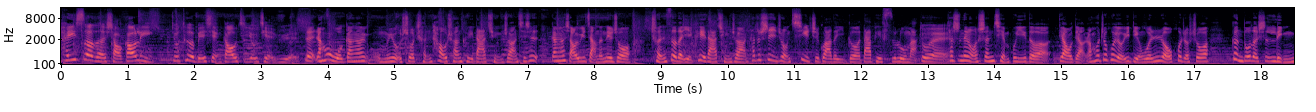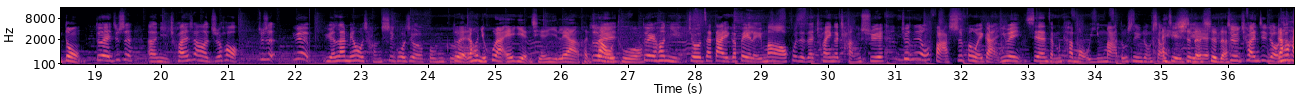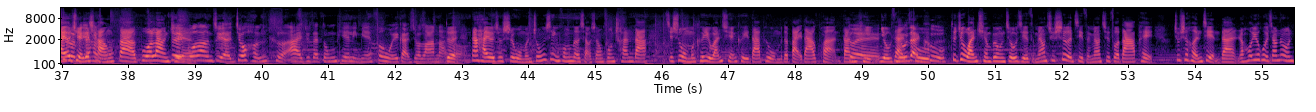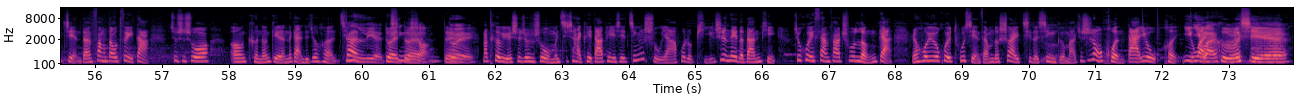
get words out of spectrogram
黑色的小高领，就特别显高级又简约。对，然后我刚刚我们有说成套穿可以搭裙装，其实刚刚小雨讲的那种纯色的也可以搭裙装，它就是一种气质挂的一个搭配思路嘛。对，它是那种深浅不一的调调，然后就会有一点温柔，或者说更多的是灵动。对，就是呃，你穿上了之后，就是因为原来没有尝试过这个风格，对，然后你忽然哎眼前一亮，很对跳脱。对，然后你就再戴一个贝雷帽，或者再穿一个长靴，就那种法式氛围感。因为现在咱们看某音嘛，都是那种小哎姐姐，是的是的就是穿这种，然后还要卷个长发，波浪卷对，卷波。浪卷就很可爱，就在冬天里面氛围感就拉满了。对，那还有就是我们中性风的小香风穿搭，其实我们可以完全可以搭配我们的百搭款单品牛仔牛仔裤，裤。对，就完全不用纠结怎么样去设计，怎么样去做搭配，就是很简单，然后又会将这种简单放到最大，就是说，嗯，可能给人的感觉就很轻干练、对对清爽，对。对。那特别是就是说，我们其实还可以搭配一些金属呀或者皮质类的单品，就会散发出冷感，然后又会凸显咱们的帅气的性格嘛，就是这种混搭又很意意外和谐。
